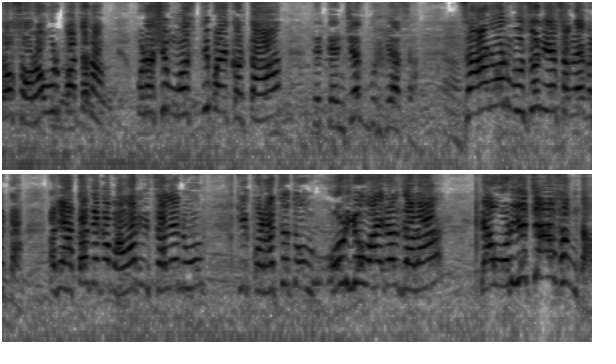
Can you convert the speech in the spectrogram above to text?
तो सोरो उरपाचो ना. पण अशी मस्ती पळय करता ते तेंचेच भुरगे आसा जाणून बुजून हे सगळे करता. आणि आता एका भावान विचारले न्हू की कोणाचो तो ऑडिओ व्हायरल जाला त्या हांव सांगता.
